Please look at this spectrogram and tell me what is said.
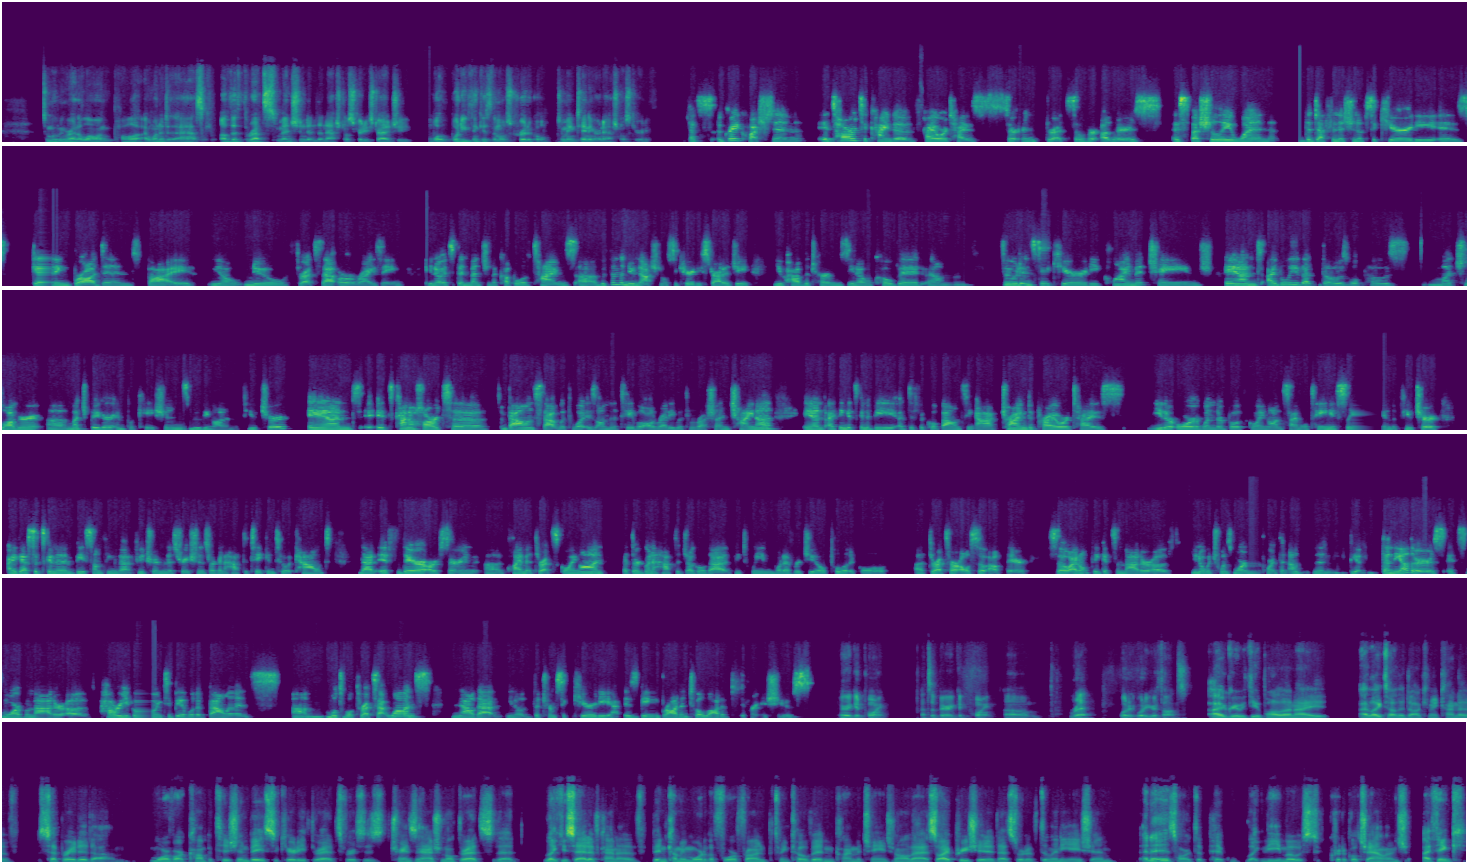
So moving right along, Paula, I wanted to ask of the threats mentioned in the national security strategy, what, what do you think is the most critical to maintaining our national security? That's a great question. It's hard to kind of prioritize certain threats over others, especially when the definition of security is getting broadened by, you know, new threats that are arising you know, it's been mentioned a couple of times uh, within the new national security strategy. You have the terms, you know, COVID, um, food insecurity, climate change, and I believe that those will pose much longer, uh, much bigger implications moving on in the future. And it's kind of hard to balance that with what is on the table already with Russia and China. And I think it's going to be a difficult balancing act trying to prioritize either or when they're both going on simultaneously in the future. I guess it's going to be something that future administrations are going to have to take into account that if there are certain uh, climate threats going on, that they're going to have to juggle that between whatever geopolitical uh, threats are also out there. So I don't think it's a matter of you know which one's more important than than the, than the others. It's more of a matter of how are you going to be able to balance um, multiple threats at once now that you know the term security is being brought into a lot of different issues very good point that's a very good point. Um rhett what are, what are your thoughts? I agree with you paula and i i liked how the document kind of separated um more of our competition based security threats versus transnational threats that like you said have kind of been coming more to the forefront between covid and climate change and all that. So i appreciated that sort of delineation and it is hard to pick like the most critical challenge. I think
